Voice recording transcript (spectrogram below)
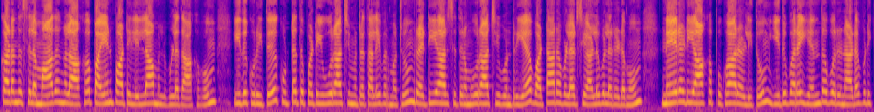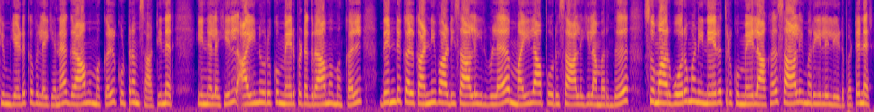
கடந்த சில மாதங்களாக பயன்பாட்டில் இல்லாமல் உள்ளதாகவும் இதுகுறித்து குட்டத்துப்பட்டி ஊராட்சி மன்ற தலைவர் மற்றும் ரெட்டியார் சித்திரம் ஊராட்சி ஒன்றிய வட்டார வளர்ச்சி அலுவலரிடமும் நேரடியாக புகார் அளித்தும் இதுவரை எந்தவொரு நடவடிக்கையும் எடுக்கவில்லை என கிராம மக்கள் குற்றம் சாட்டினர். இந்நிலையில் ஐநூறுக்கும் மேற்பட்ட கிராம மக்கள் திண்டுக்கல் கன்னிவாடி சாலையில் உள்ள மயிலாப்பூர் சாலையில் அமர்ந்து சுமார் ஒரு மணி நேரத்திற்கும் மேலாக சாலை மறியலில் ஈடுபட்டனர்.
